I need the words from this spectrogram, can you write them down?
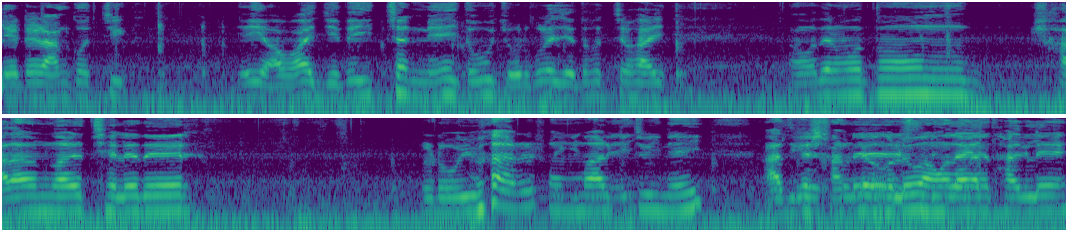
লেটে রান করছি, এই আওয়াজ যেতে ইচ্ছা নেই, তবু জোর করে যেতে হচ্ছে ভাই, আমাদের মতন সাধারণ ঘরের ছেলেদের রবিবার সোমবার কিছুই নেই। আজকে সানডে হলেও আমার লাইনে থাকলে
